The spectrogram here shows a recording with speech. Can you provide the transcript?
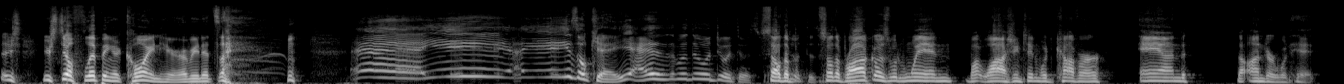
You're still flipping a coin here. I mean, it's like eh, he's okay. Yeah, we'll do, we'll do it to us. So the so the Broncos would win, but Washington would cover and the under would hit.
